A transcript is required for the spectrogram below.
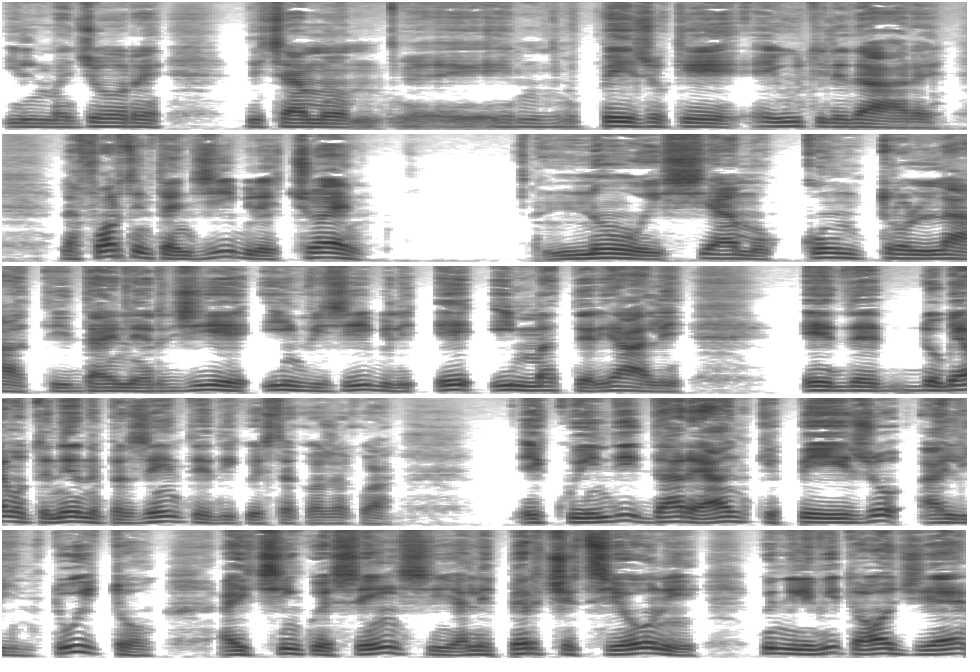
il maggiore diciamo, eh, peso che è utile dare. La forza intangibile, cioè noi siamo controllati da energie invisibili e immateriali è, dobbiamo tenerne presente di questa cosa qua e quindi dare anche peso all'intuito, ai cinque sensi, alle percezioni. Quindi l'invito oggi è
